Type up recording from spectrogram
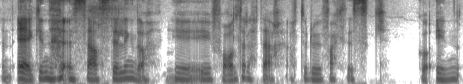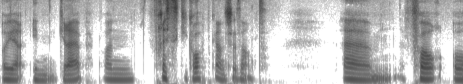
en egen særstilling da, i, i forhold til dette. her. At du faktisk går inn og gjør inngrep på en frisk kropp, kanskje, sant? Um, for å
